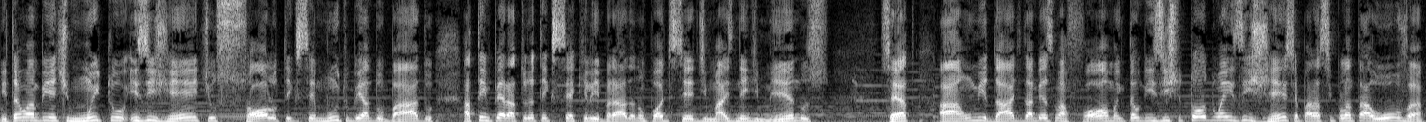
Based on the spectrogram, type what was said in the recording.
Então é um ambiente muito exigente, o solo tem que ser muito bem adubado, a temperatura tem que ser equilibrada, não pode ser de mais nem de menos certo? A umidade da mesma forma, então existe toda uma exigência para se plantar uva.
